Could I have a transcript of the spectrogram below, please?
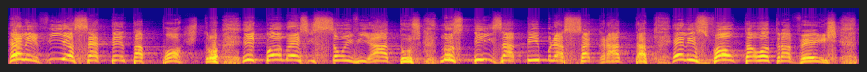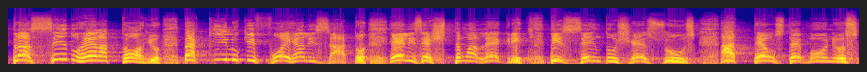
Ele envia 70 apóstolos, e quando esses são enviados, nos diz a Bíblia Sagrada, eles voltam outra vez, trazendo relatório daquilo que foi realizado. Eles estão alegres, dizendo: Jesus, até os demônios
